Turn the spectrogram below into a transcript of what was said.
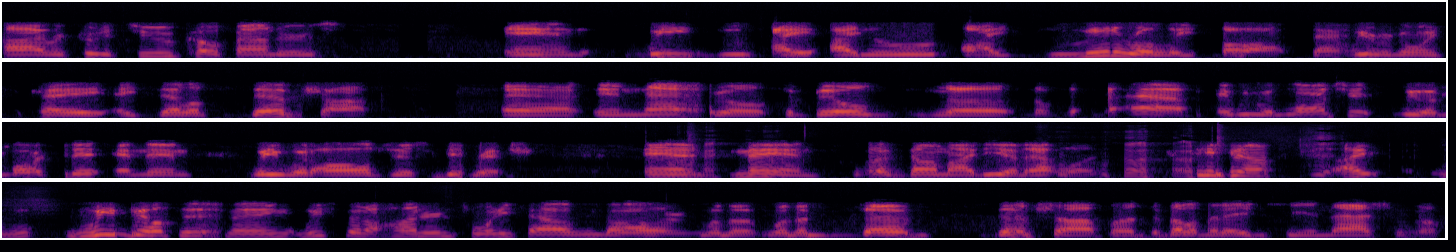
I recruited two co-founders, and we I I, I literally thought that we were going to pay a dev, dev shop uh, in Nashville to build the, the the app, and we would launch it, we would market it, and then we would all just get rich. And man, what a dumb idea that was. you know, I we built this thing. We spent one hundred twenty thousand dollars with a with a dev dev shop, a development agency in Nashville,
